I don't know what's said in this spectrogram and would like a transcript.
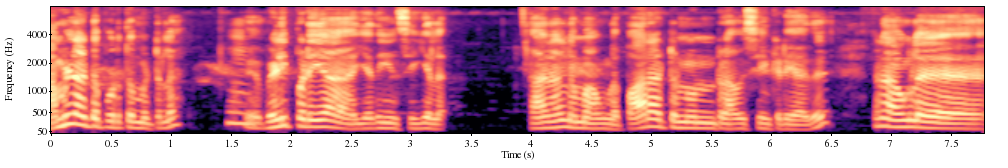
தமிழ்நாட்டை பொறுத்த மட்டும் வெளிப்படையாக எதையும் செய்யலை. அதனால் நம்ம அவங்கள பாராட்டணுன்ற அவசியம் கிடையாது. ஆனால் அவங்கள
